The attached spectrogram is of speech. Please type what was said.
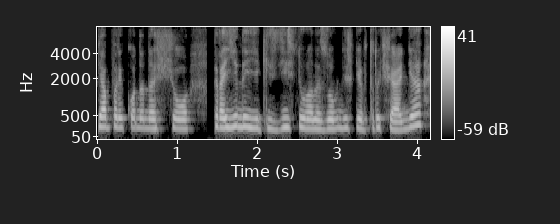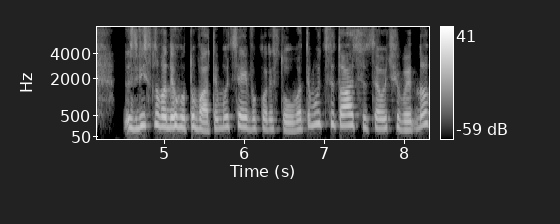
я переконана, що країни, які здійснювали зовнішнє втручання, звісно, вони готуватимуться і використовуватимуть ситуацію, це очевидно.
